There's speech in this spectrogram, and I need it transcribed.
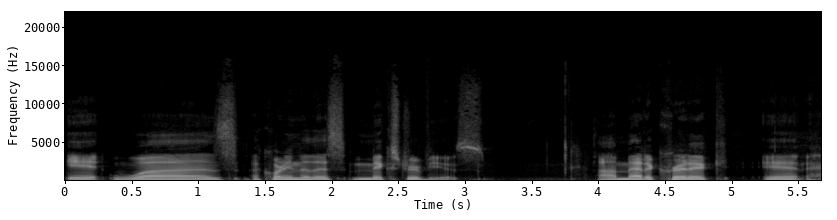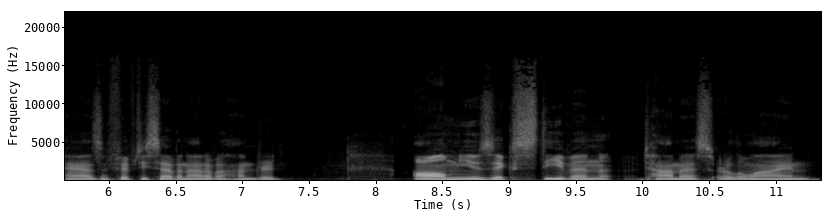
it was, according to this, mixed reviews. Uh, Metacritic, it has a 57 out of 100. All Music, Stephen Thomas Erlewine,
